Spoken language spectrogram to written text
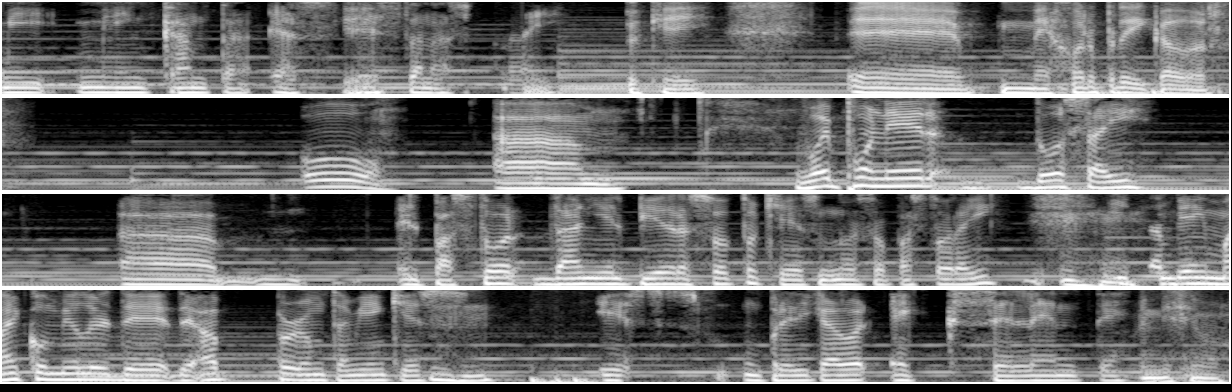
Me, me encanta esta nación ahí. Ok. Eh, mejor predicador. Oh, voy a poner dos ahí. Ah, el pastor Daniel Piedra Soto, que es nuestro pastor ahí. Y también Michael Miller de, de Upper Room, también, que es es un predicador excelente. Buenísimo.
